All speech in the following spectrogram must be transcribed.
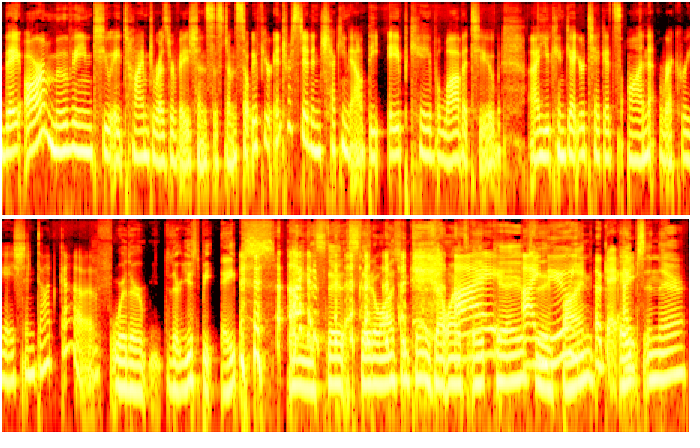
They are moving to a timed reservation system. So if you're interested in checking out the Ape Cave Lava Tube, uh, you can get your tickets on recreation.gov. Where there there used to be apes in the state state of Washington. Is that why it's I- ape caves? I Do they knew- find okay, I- apes in there.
